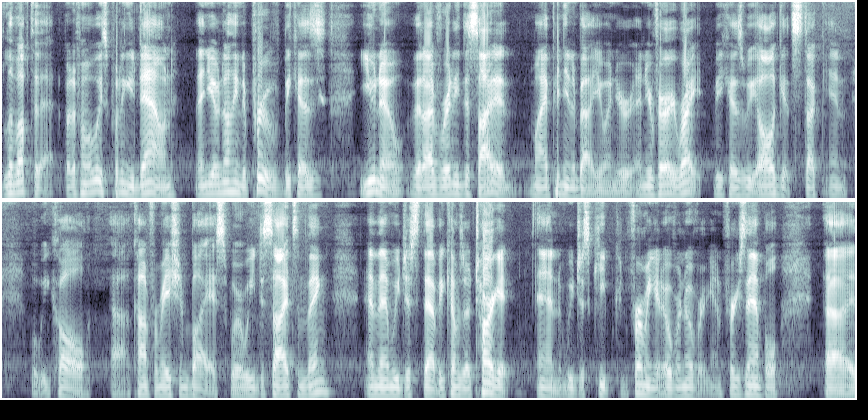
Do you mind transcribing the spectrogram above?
live up to that. But if I'm always putting you down, then you have nothing to prove because you know that I've already decided my opinion about you, and you're and you're very right because we all get stuck in what we call uh, confirmation bias, where we decide something and then we just that becomes our target, and we just keep confirming it over and over again. For example, uh,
